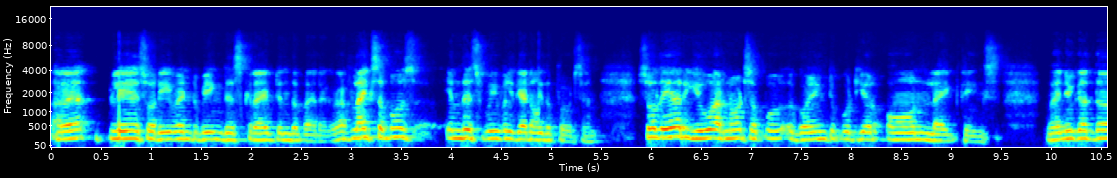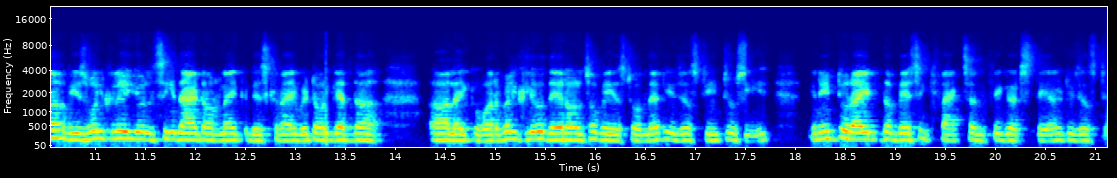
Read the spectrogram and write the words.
a place or event being described in the paragraph. Like suppose in this we will get only the person. So there you are not supposed going to put your own like things. When you get the visual clue, you'll see that or like describe it or get the uh, like verbal clue there also based on that. You just need to see. You need to write the basic facts and figures there to just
